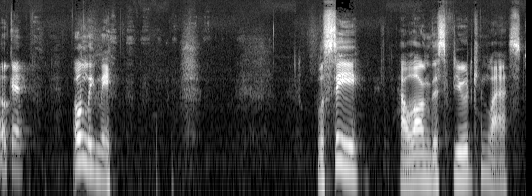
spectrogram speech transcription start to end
Okay. only me. We'll see how long this feud can last.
